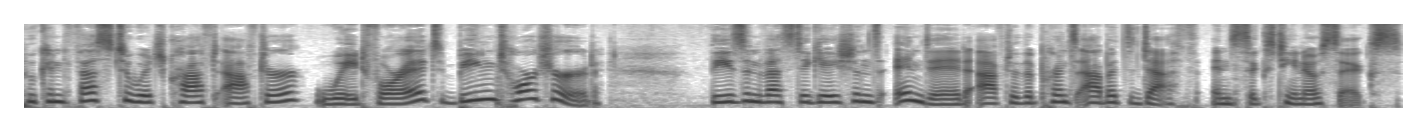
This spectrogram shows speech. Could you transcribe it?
who confessed to witchcraft after, wait for it, being tortured. These investigations ended after the Prince Abbot's death in 1606.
